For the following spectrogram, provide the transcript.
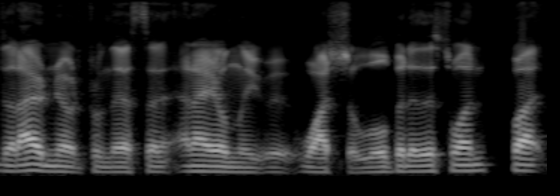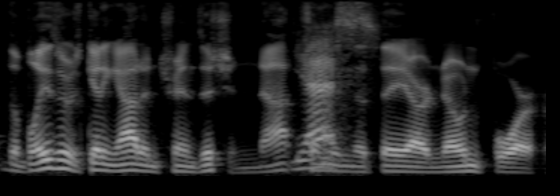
that I would note from this, and, and, I only watched a little bit of this one, but the Blazers getting out in transition, not yes. something that they are known for.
